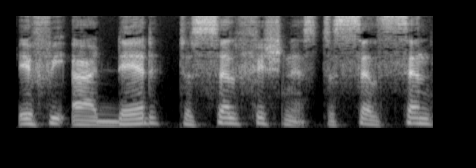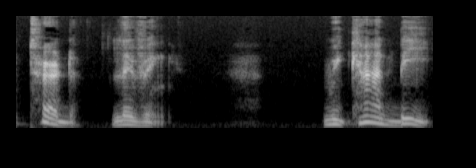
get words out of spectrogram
If we are dead to selfishness, to self centered living, we can't be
